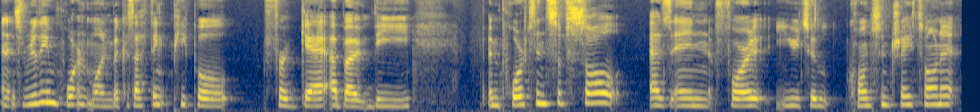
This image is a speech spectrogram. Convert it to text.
And it's really important one because i think people forget about the importance of salt as in for you to concentrate on it.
